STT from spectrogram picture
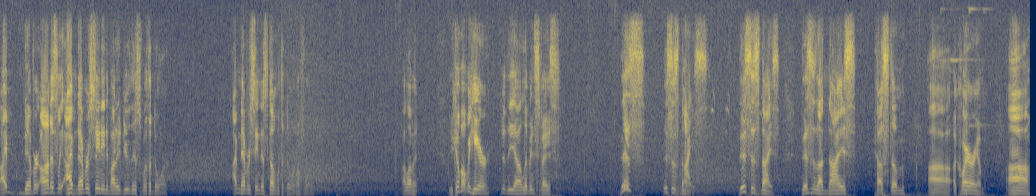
I've never, honestly, I've never seen anybody do this with a door. I've never seen this done with a door before. I love it. You come over here to the uh, living space. This, this is nice. This is nice. This is a nice custom uh, aquarium. Uh,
